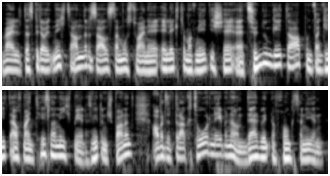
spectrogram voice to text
Weil das bedeutet nichts anderes, als da musst du eine elektromagnetische äh, Zündung geht ab und dann geht auch mein Tesla nicht mehr. Das wird dann spannend. Aber der Traktor nebenan, der wird noch funktionieren.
